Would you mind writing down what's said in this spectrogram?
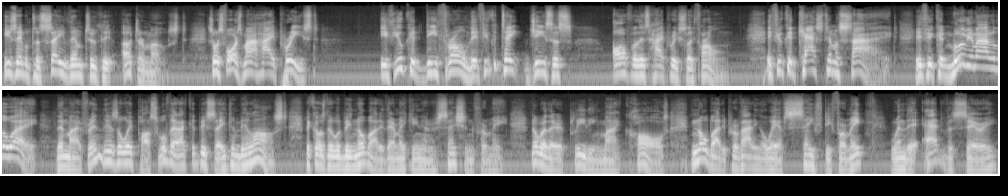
he's able to save them to the uttermost. So, as far as my high priest, if you could dethrone, if you could take Jesus off of this high priestly throne, if you could cast him aside, if you could move him out of the way, then, my friend, there's a way possible that I could be saved and be lost because there would be nobody there making intercession for me, nobody there pleading my cause, nobody providing a way of safety for me when the adversary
